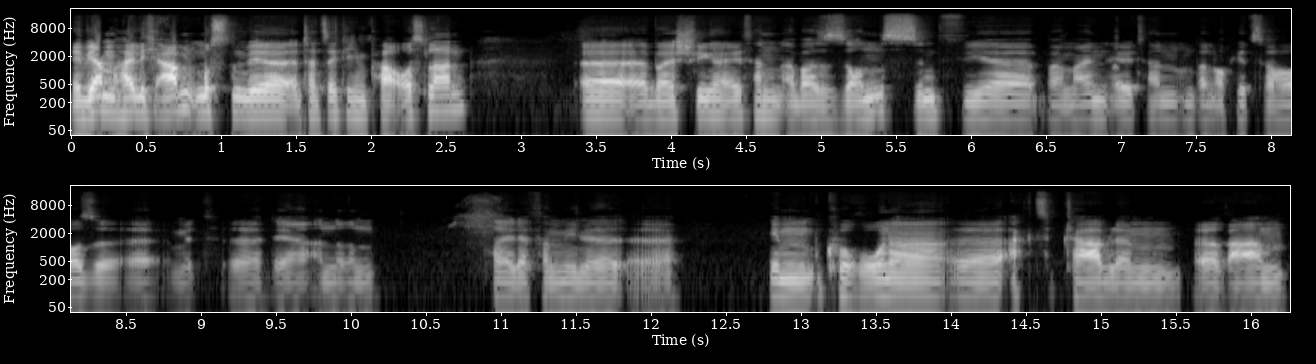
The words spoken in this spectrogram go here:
Ja, wir haben Heiligabend, mussten wir tatsächlich ein paar ausladen äh, bei Schwiegereltern, aber sonst sind wir bei meinen Eltern und dann auch hier zu Hause äh, mit äh, der anderen Teil der Familie äh, im Corona äh, akzeptablem äh, Rahmen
